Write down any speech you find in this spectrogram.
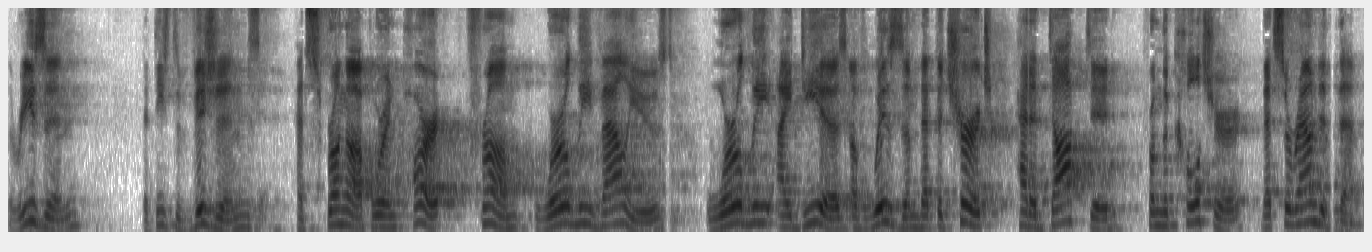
The reason that these divisions had sprung up were in part from worldly values worldly ideas of wisdom that the church had adopted from the culture that surrounded them.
